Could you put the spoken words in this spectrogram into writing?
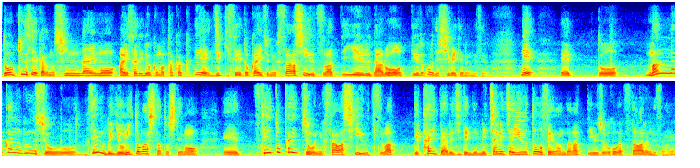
同級生からの信頼も愛され力も高くて次期生徒会長にふさわしい器って言えるだろうっていうところで締めてるんですよ。で、えっと真ん中の文章を全部読み飛ばしたとしても、えー、生徒会長にふさわしい器ってって書いてある時点でめちゃめちゃ優等生なんだなっていう情報が伝わるんですよね。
